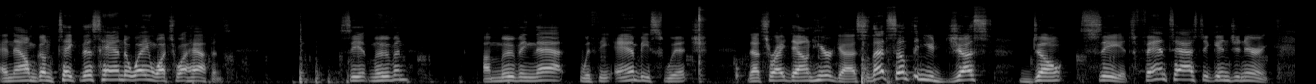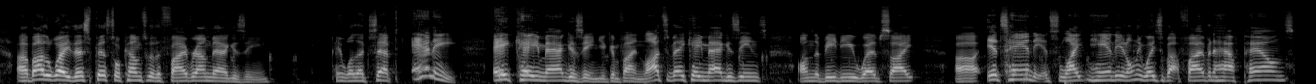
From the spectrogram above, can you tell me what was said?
and now I'm going to take this hand away and watch what happens. See it moving? I'm moving that with the ambi switch. That's right down here, guys. So that's something you just don't see. It's fantastic engineering. Uh, by the way, this pistol comes with a five round magazine. It will accept any AK magazine. You can find lots of AK magazines on the BDU website. Uh, it's handy. It's light and handy. It only weighs about five and a half pounds.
